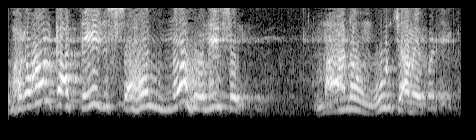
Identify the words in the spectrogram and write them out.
भगवान का तेज सहन न होने से मानव मूर्छा में पड़ेगा।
